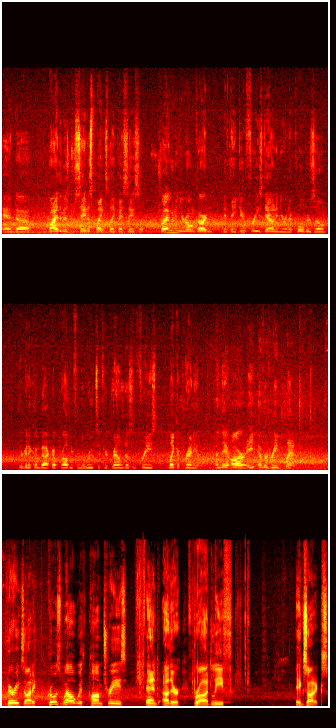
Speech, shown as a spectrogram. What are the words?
And uh, buy them as Dracaena spikes, like I say. So try one in your own garden. If they do freeze down and you're in a colder zone, they're going to come back up probably from the roots if your ground doesn't freeze like a perennial. And they are a evergreen plant very exotic, grows well with palm trees and other broadleaf exotics.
